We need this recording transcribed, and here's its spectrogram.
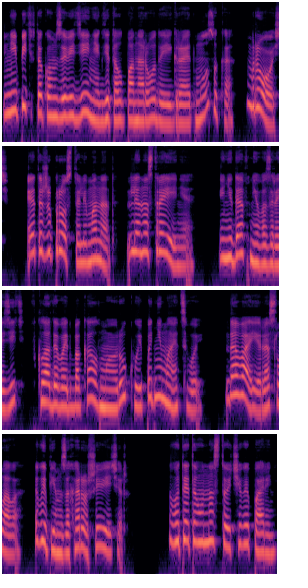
«Не пить в таком заведении, где толпа народа и играет музыка? Брось, это же просто лимонад, для настроения». И не дав мне возразить, вкладывает бокал в мою руку и поднимает свой. «Давай, Ярослава, выпьем за хороший вечер». Вот это он настойчивый парень.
